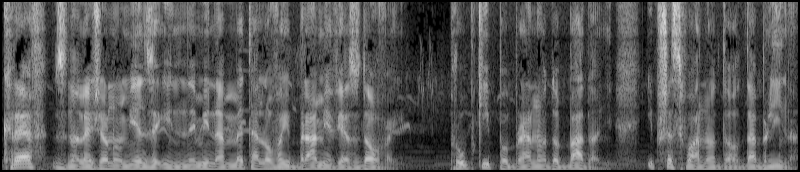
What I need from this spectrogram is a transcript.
Krew znaleziono między innymi na metalowej bramie wjazdowej. Próbki pobrano do badań i przesłano do Dublina.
